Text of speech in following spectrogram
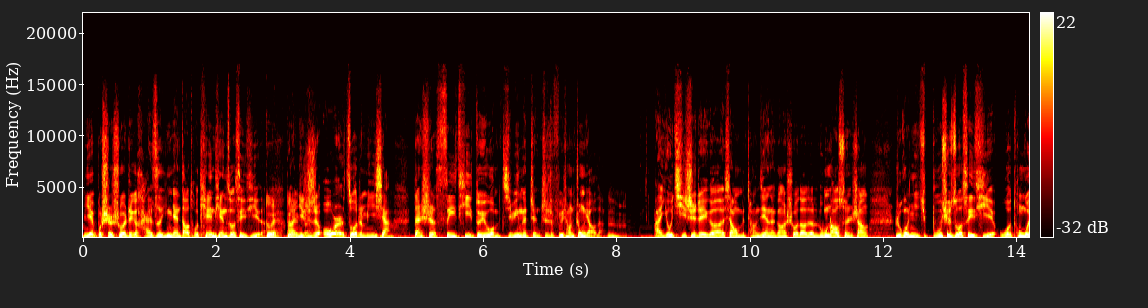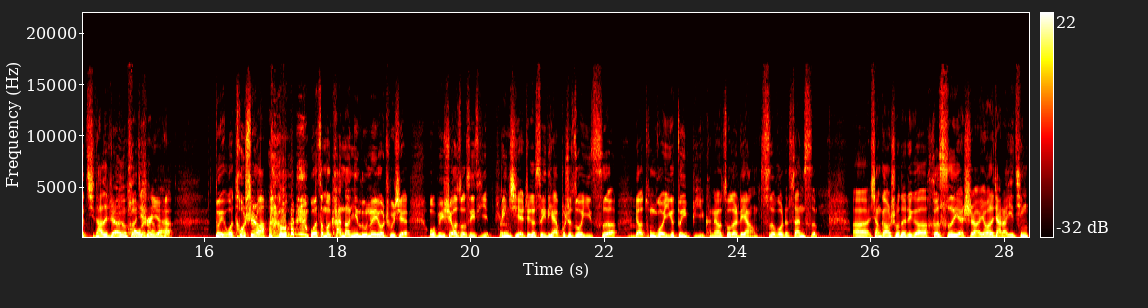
你也不是说这个孩子一年到头天天做 CT 的，对对啊，你只是偶尔做这么一下，但是 CT 对于我们疾病的诊治是非常重要的。嗯。啊，尤其是这个像我们常见的刚刚说到的颅脑损伤，如果你去不去做 CT，我通过其他的任何透视眼，对我透视吗？我我怎么看到你颅内有出血？我必须要做 CT，并且这个 CT 还不是做一次，嗯要通过一个对比，可能要做了两次或者三次。呃，像刚刚说的这个核磁也是，啊，有的家长一听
